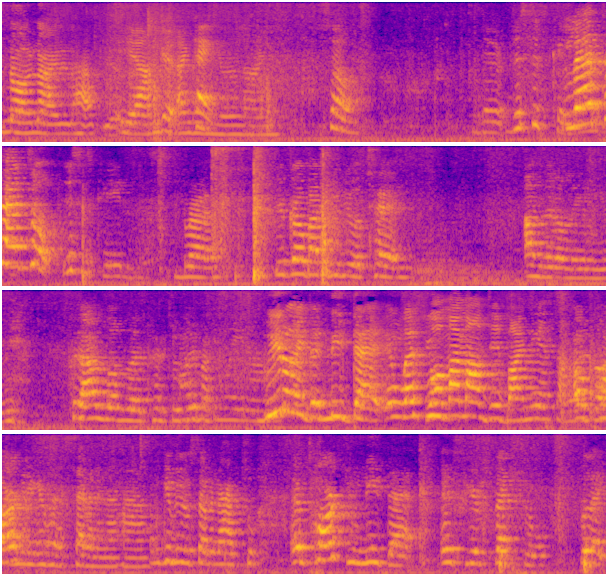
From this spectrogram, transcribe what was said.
no, nine and a half yet. Yeah, I'm good. I'm Hey. giving you a nine. So, there. This is Kaden. Let's pencil. This is Kaden. Bruh, your girl about to give you a 10. I'm literally leaving. Because I love lead pencils. My- We don't even need that unless you. Well, my mom did buy me a so I'm gonna, Park? I'm gonna give her a seven and a half. I'm giving you a seven and a half too. In park, you need that if you're special, but like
